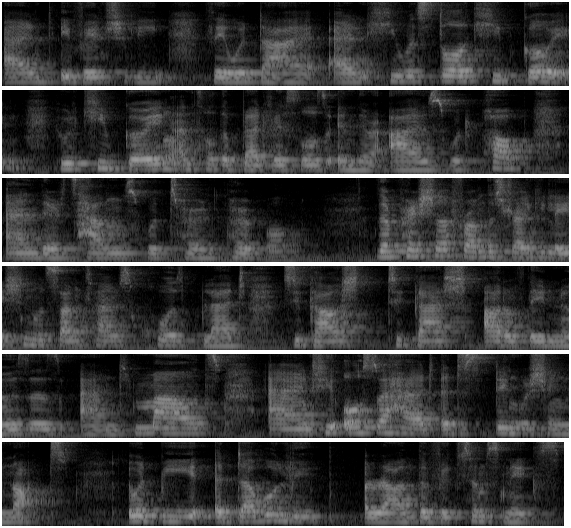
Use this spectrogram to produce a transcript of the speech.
and eventually they would die. And he would still keep going. He would keep going until the blood vessels in their eyes would pop and their tongues would turn purple. The pressure from the strangulation would sometimes cause blood to gush, to gush out of their noses and mouths, and he also had a distinguishing knot. It would be a double loop around the victim's necks,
